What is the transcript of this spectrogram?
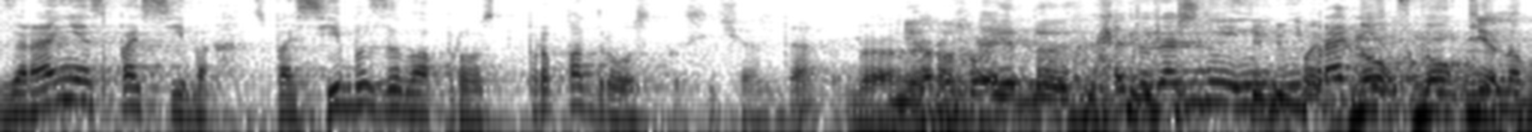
Заранее спасибо. Спасибо за вопрос. Про подростков сейчас, да? Да, Нет, хорошо. вопрос- это, Это даже не, не- не про Ну, детское ну, нет, кино, вот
